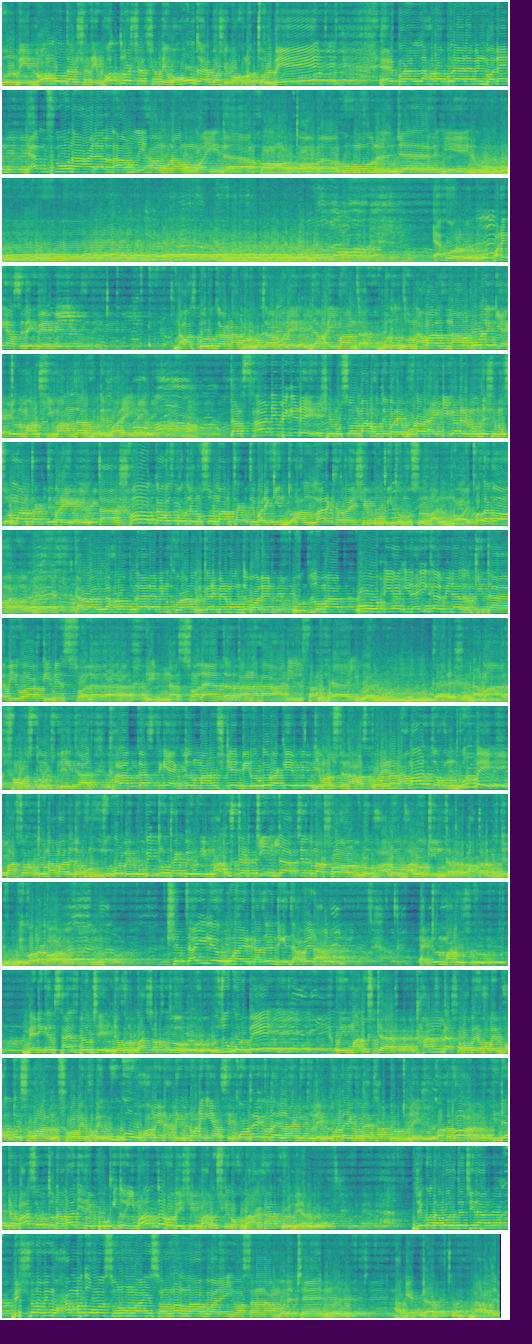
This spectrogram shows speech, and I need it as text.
চলবে নম্রতার সাথে, ভদ্রতার সাথে, অহংকার বসে কখনো চলবে এরপর আল্লাহ রাব্বুল আলামিন বলেন, ইয়ামশুনা আলাল আরদি হাওনা ওয়া ইযা খাতাবাহুমুল জাহিলুন। এখন অনেকে আছে দেখবেন নামাজ পড়ুক আর না পড়ুক, তারা বলে, যে আমরা ইমানদার। বলুন তো, নামাজ না পড়লে কি একজন মানুষ ইমানদার হতে পারে? তার সার্টিফিকেটে সে মুসলমান হতে পারে, ভোটার আইডি কার্ডের মধ্যে সে মুসলমান থাকতে পারে, তার সব কাগজপত্রে মুসলমান থাকতে পারে, কিন্তু আল্লাহর খাতায় সে প্রকৃত মুসলমান নয়। কথা কর কারণ আল্লাহ রাব্বুল আলামিন কোরআনুল কারীমের মধ্যে বলেন উতলুমা উহিয়া ইলাইকা মিনাল কিতাবি ওয়া ইন্নাস সালাতা তানহা আনিল ফাহশাই ওয়াল মুনকার। নামাজ, সমস্ত অশ্লীল কাজ, খারাপ কাজ থেকে একজন মানুষকে বিরত রাখে। যে মানুষটা নামাজ পড়ে না, নামাজ যখন ধরবে, পাঁচক্ত নামাজ যখন উজু করবে, পবিত্র থাকবে, ওই মানুষটার চিন্তা, চেতনা সবগুলো ভালো ভালো চিন্তা তার মাথার মধ্যে ঢুকবে। কথা কর। সে চাইলেও গুনাহের কাজের দিকে যাবে না। একজন মানুষ মেডিকেল সায়েন্স বলছে, যখন পাঁচক্ত উজু করবে, ওই মানুষটা ঠান্ডা স্বভাবের হবে, ভদ্র স্বভাব, স্বভাবের হবে উগ্র হবে না। দেখবেন অনেকে আছে, কথায় কথায় লাঠি তুলে, কথায় কথায় থাপ্পড় তুলে। কথা কর। কিন্তু একটা পাঁচ অক্ত নামাজি যে প্রকৃত ইমানদার হবে, সে মানুষকে কখনো আঘাত করবে না। যে কথা বলতেছিলাম বিশ্বনবী মোহাম্মদ রাসূলুল্লাহ সাল্লাল্লাহু আলাইহি ওয়াসাল্লাম বলেছেন আমি একটা নামাজের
